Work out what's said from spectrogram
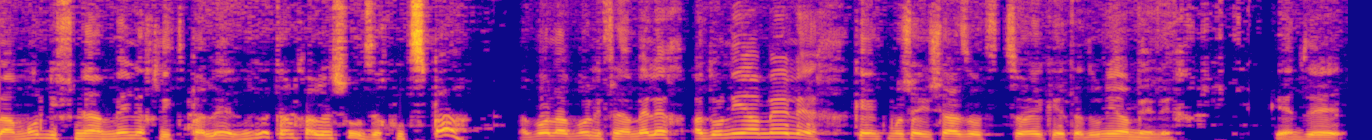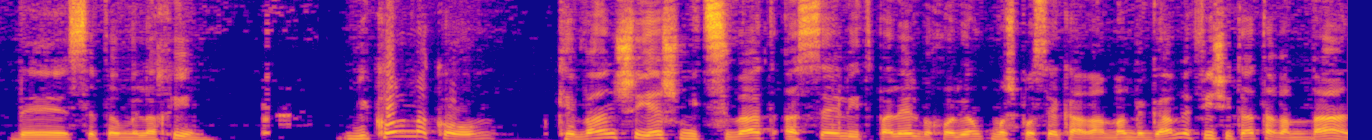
לעמוד לפני המלך להתפלל? מי נתן לך רשות? זה חוצפה. לבוא לעבוד לפני המלך, אדוני המלך, כן, כמו שהאישה הזאת צועקת, אדוני המלך. כן, זה בספר מלכים. מכל מקום, כיוון שיש מצוות עשה להתפלל בכל יום, כמו שפוסק הרמב"ם, וגם לפי שיטת הרמב"ן,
